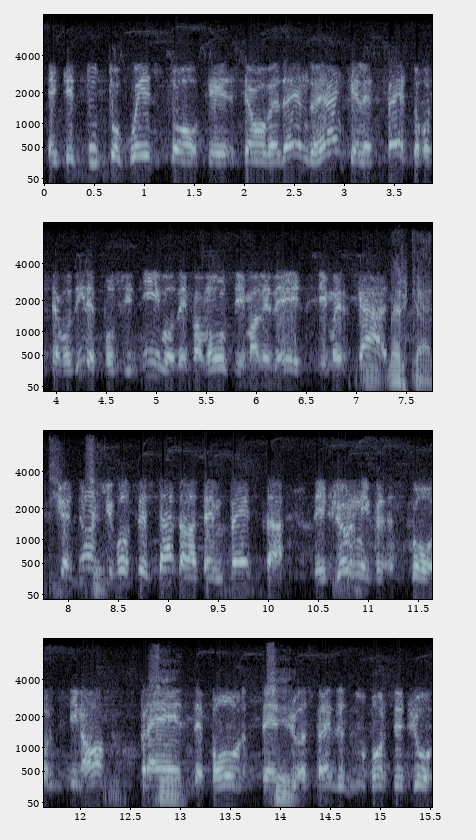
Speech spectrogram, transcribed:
è che tutto questo che stiamo vedendo è anche l'effetto, possiamo dire, positivo dei famosi maledetti mercati. mercati cioè, se non sì. ci fosse stata la tempesta dei giorni scorsi, no? Spread, sì. borse, sì. Giù, spread su, borse giù,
